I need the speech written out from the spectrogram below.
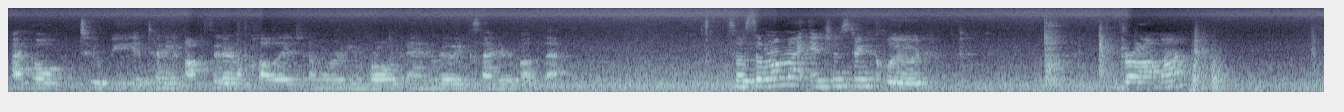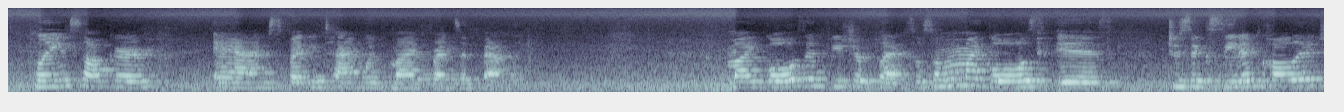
I hope to be attending Occidental College. I'm already enrolled and really excited about that. So some of my interests include drama, playing soccer, and spending time with my friends and family. My goals and future plans. So some of my goals is to succeed in college,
